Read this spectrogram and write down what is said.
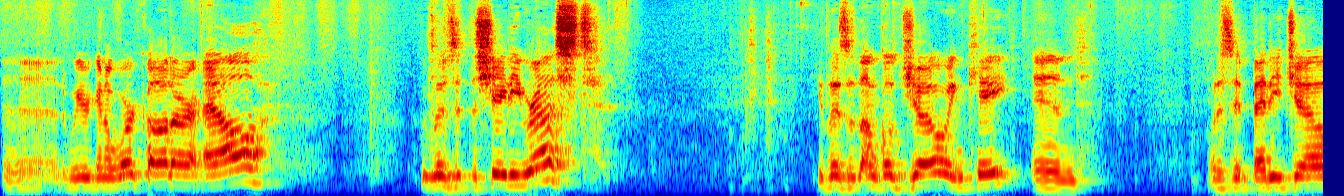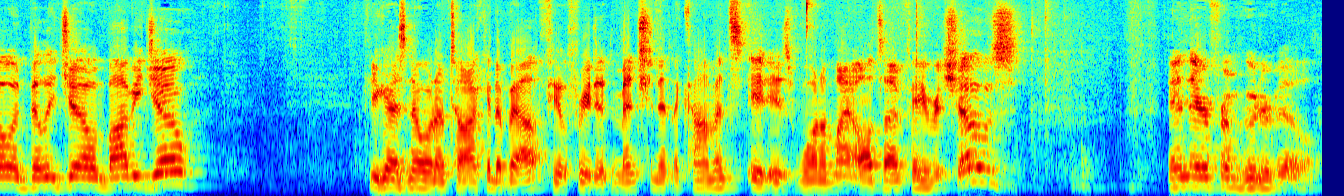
And we're going to work on our owl who lives at the Shady Rest. He lives with Uncle Joe and Kate and what is it, Betty Jo and Billie Jo and Bobbie Jo. If you guys know what I'm talking about, feel free to mention it in the comments. It is one of my all-time favorite shows. And they're from Hooterville.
